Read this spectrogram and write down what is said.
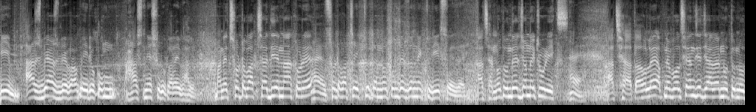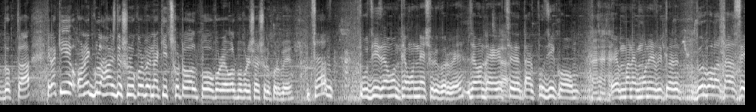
ডিম আসবে আসবে ভাব এরকম হাঁস নিয়ে শুরু করাই ভালো। মানে ছোট বাচ্চা দিয়ে না করে? হ্যাঁ ছোট বাচ্চা একটু নতুনদের জন্য একটু রিস্ক হয়ে যায়। আচ্ছা নতুনদের জন্য একটু রিস্ক হ্যাঁ। আচ্ছা তাহলে আপনি বলছেন যে যারা নতুন উদ্যোক্তা এরা কি অনেকগুলো হাঁস দিয়ে শুরু করবে নাকি ছোট অল্প করে অল্প পরিসরে শুরু করবে? যার পুঁজি যেমন তেমন নিয়ে শুরু করবে। যেমন দেখা আচ্ছা। গেছে তার পুঁজি কম হ্যাঁ, হ্যাঁ, মানে মনের ভিতরে দুর্বলতা আছে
